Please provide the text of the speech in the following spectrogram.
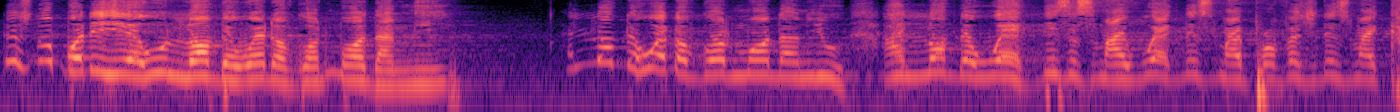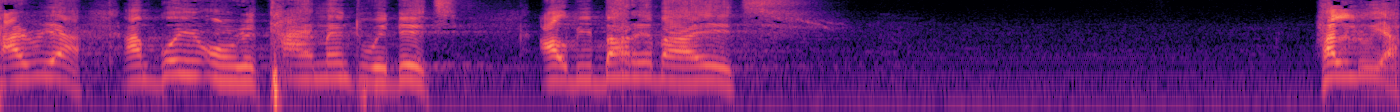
There's nobody here who loved the word of God more than me. I love the word of God more than you. I love the work. This is my work. This is my profession. This is my career. I'm going on retirement with it. I'll be buried by it. Hallelujah.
